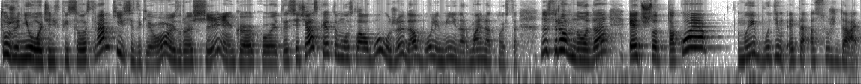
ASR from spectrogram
тоже не очень вписывалось в рамки, и все такие, о, извращение какое-то. Сейчас к этому, слава богу, уже, да, более-менее нормально относятся. Но все равно, да, это что-то такое, мы будем это осуждать.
